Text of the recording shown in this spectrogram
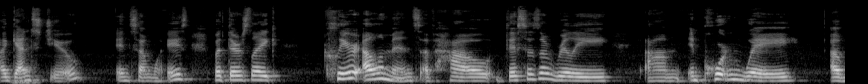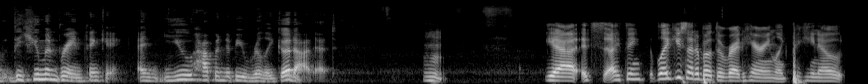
against you in some ways, but there's like clear elements of how this is a really um, important way of the human brain thinking, and you happen to be really good at it. Yeah, it's I think like you said about the red herring, like picking out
